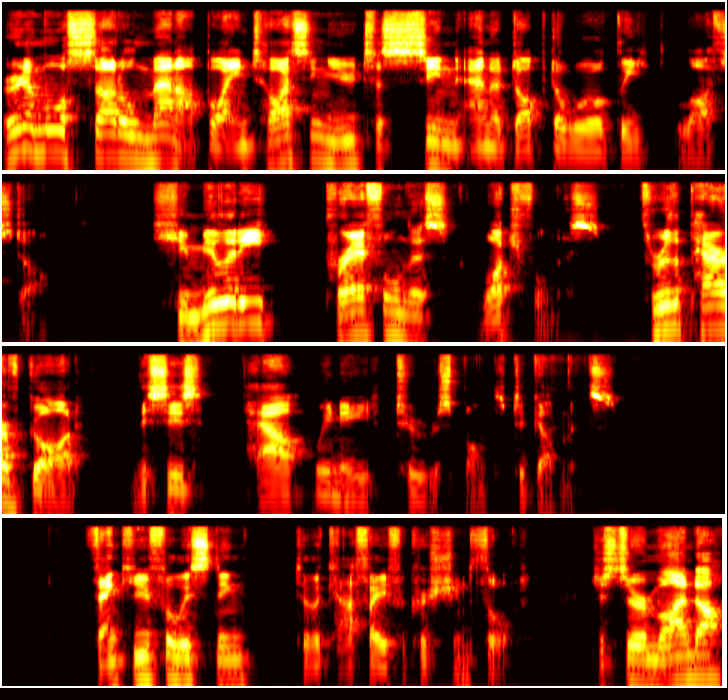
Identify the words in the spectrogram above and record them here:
or in a more subtle manner by enticing you to sin and adopt a worldly lifestyle. Humility, prayerfulness, watchfulness. Through the power of God, this is how we need to respond to governments. Thank you for listening to the Cafe for Christian Thought. Just a reminder,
